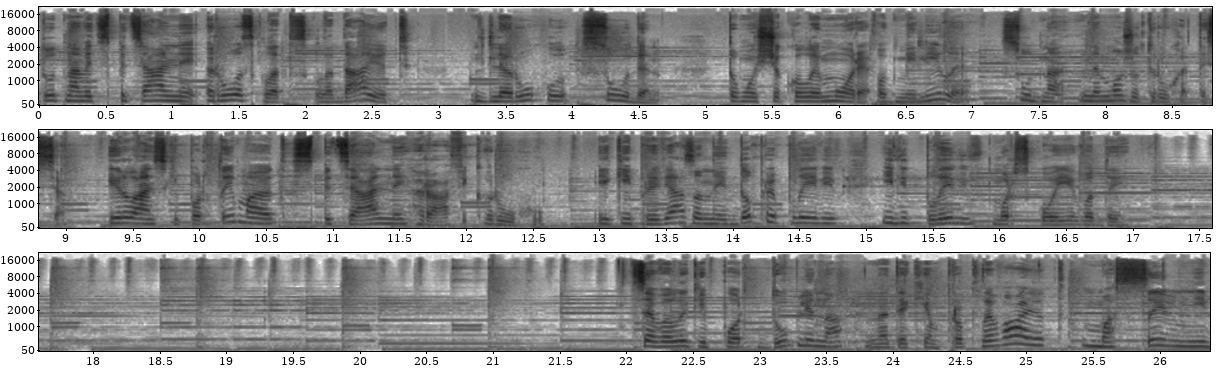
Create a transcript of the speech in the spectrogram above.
Тут навіть спеціальний розклад складають для руху суден, тому що коли море обміліле, судна не можуть рухатися. Ірландські порти мають спеціальний графік руху, який прив'язаний до припливів і відпливів морської води. Це великий порт Дубліна, над яким пропливають масивні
